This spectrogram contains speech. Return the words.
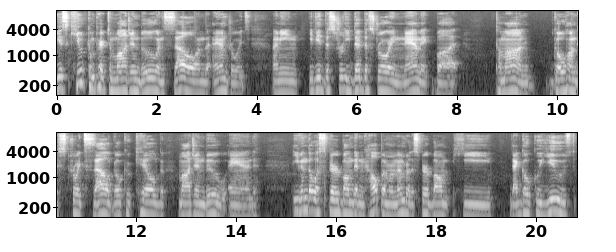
he is cute compared to Majin Buu and Cell and the androids. I mean, he did destroy he did destroy Namek, but come on, Gohan destroyed Cell, Goku killed Majin Buu, and even though a spirit bomb didn't help him, remember the spirit bomb he that Goku used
